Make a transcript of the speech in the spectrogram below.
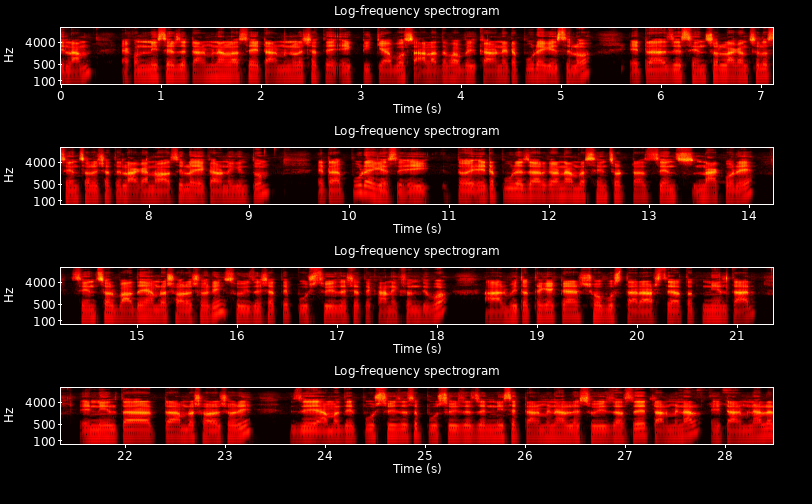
দিলাম। এখন নিচের যে টার্মিনাল আছে, এই টার্মিনালের সাথে একটি ক্যাবস আলাদাভাবে, কারণ এটা পুড়ে গেছিল। এটা যে সেন্সর লাগানো ছিল সেন্সরের সাথে লাগানো আছিল, এই কারণে কিন্তু এটা পুড়ে গেছে। এই, তো এটা পুড়ে যাওয়ার কারণে আমরা সেন্সরটা চেঞ্জ না করে সেন্সর বাদে আমরা সরাসরি সুইচের সাথে পুশ সুইচের সাথে কানেকশন দিব। আর ভিতর থেকে একটা সবুজ তার আসছে, অর্থাৎ নীল তার। এই নীল তারটা আমরা সরাসরি যে আমাদের পুশ সুইচ আছে পুশ সুইচের যে নিচের টার্মিনালে সুইচ আছে টার্মিনাল এই টার্মিনালে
